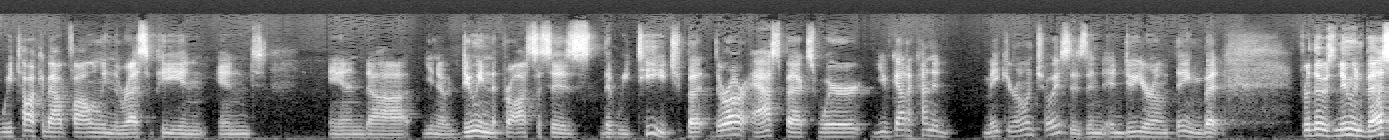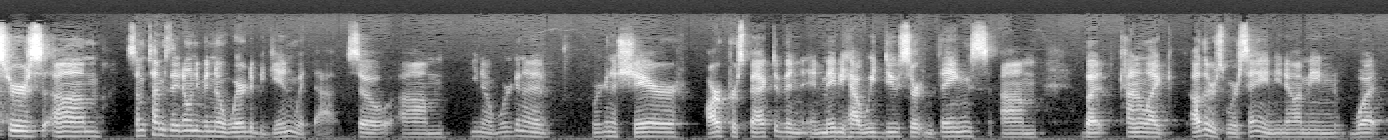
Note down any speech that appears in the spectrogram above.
we talk about following the recipe and and and uh, you know doing the processes that we teach but there are aspects where you've got to kind of make your own choices and, and do your own thing. But for those new investors um, sometimes they don't even know where to begin with that. So um, you know we're gonna we're gonna share our perspective and, and maybe how we do certain things. Um, but kind of like others were saying you know i mean what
